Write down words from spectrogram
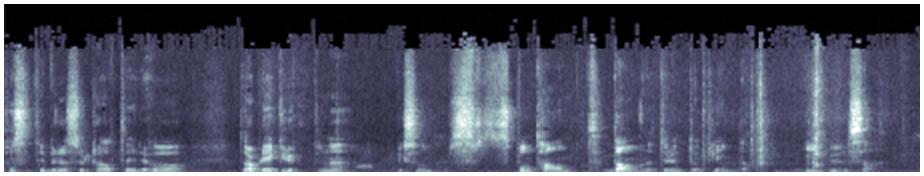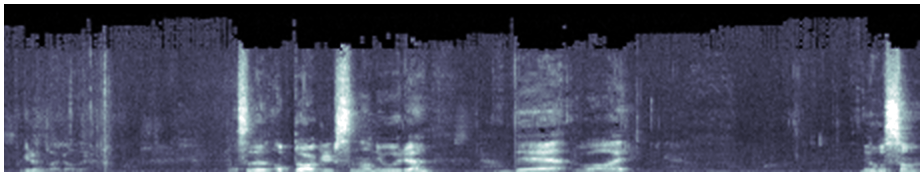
Positive resultater. Og da ble gruppene liksom spontant dannet rundt omkring da, i USA på grunnlag av det. Altså den oppdagelsen han gjorde, det var noe som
